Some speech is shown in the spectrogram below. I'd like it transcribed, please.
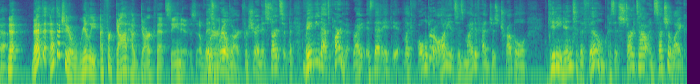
Yeah. Now, that that's actually a really I forgot how dark that scene is of It's where real dark for sure, and it starts. Maybe that's part of it, right? Is that it, it like older audiences might have had just trouble getting into the film because it starts out in such a like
